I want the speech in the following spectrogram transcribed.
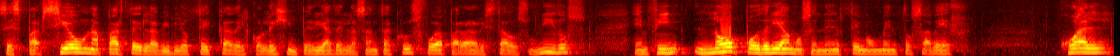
se esparció, una parte de la biblioteca del Colegio Imperial de la Santa Cruz fue a parar a Estados Unidos. En fin, no podríamos en este momento saber cuál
